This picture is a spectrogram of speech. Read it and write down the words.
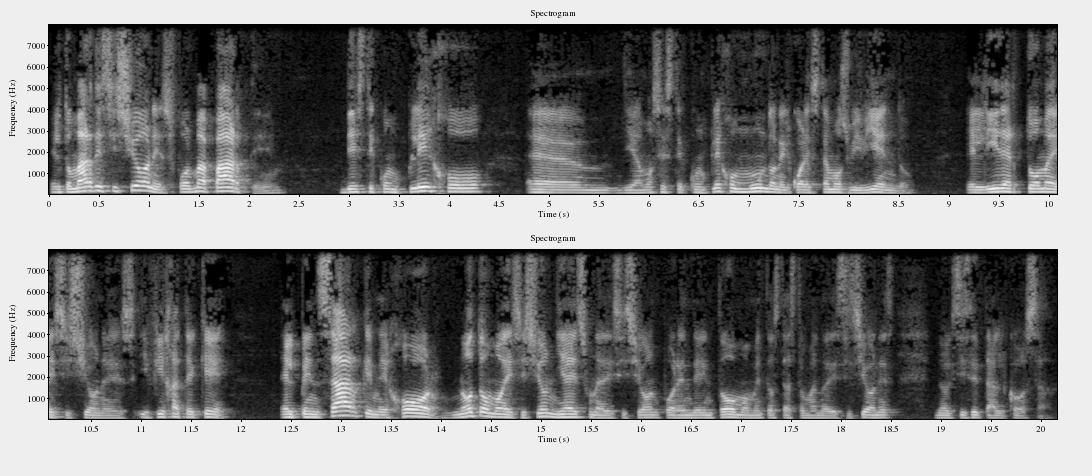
El tomar decisiones forma parte de este complejo, em, digamos, este complejo mundo en el cual estamos viviendo. El líder toma decisiones y fíjate que el pensar que mejor no tomo decisión ya es una decisión, por ende en todo momento estás tomando decisiones, no existe tal cosa.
